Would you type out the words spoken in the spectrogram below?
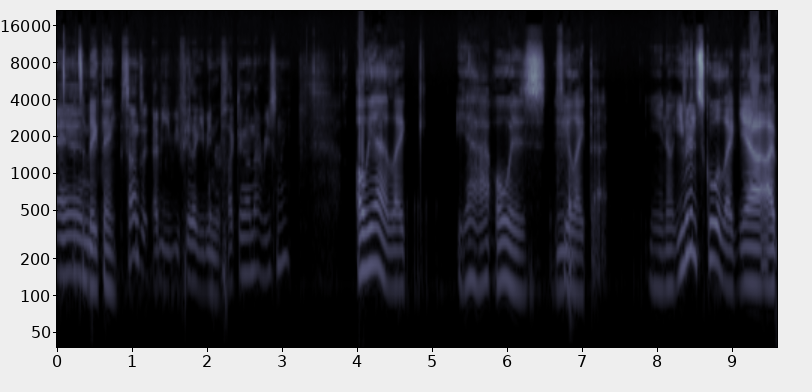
And it's a big thing. Sounds. like- Have you, you feel like you've been reflecting on that recently? Oh yeah, like yeah, I always feel Mm. like that. You know, even in school, like yeah, I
